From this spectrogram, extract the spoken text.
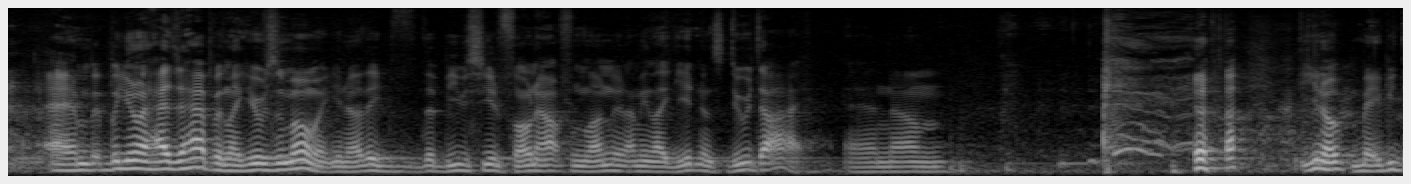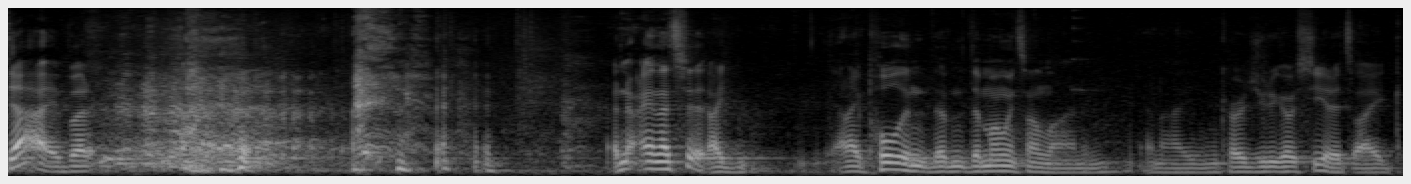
and, but, but, you know, it had to happen, like here was the moment, you know, they, the BBC had flown out from London, I mean, like, you know, do or die. And, um, you know, maybe die, but and, and that's it. I, and I pull in the, the moments online, and, and I encourage you to go see it. It's like,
